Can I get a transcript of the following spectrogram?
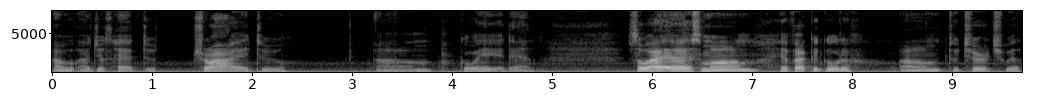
I, I just had to try to um, go ahead and so I asked mom if I could go to um, to church with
